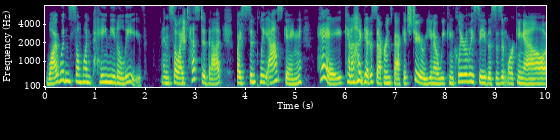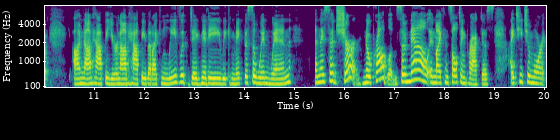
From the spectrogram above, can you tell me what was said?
Why wouldn't someone pay me to leave? And so I tested that by simply asking, hey, can I get a severance package too? You know, we can clearly see this isn't working out. I'm not happy, you're not happy, but I can leave with dignity. We can make this a win win. And they said, sure, no problem. So now in my consulting practice, I teach a more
